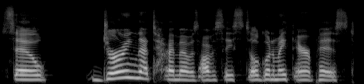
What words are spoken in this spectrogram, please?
So during that time, I was obviously still going to my therapist.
